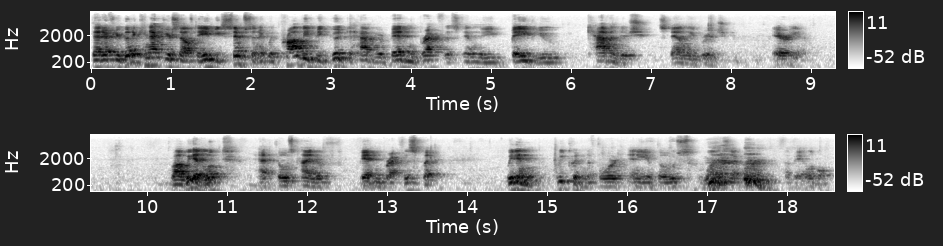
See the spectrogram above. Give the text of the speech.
that if you're going to connect yourself to A.B. Simpson, it would probably be good to have your bed and breakfast in the Bayview, Cavendish, Stanley Bridge area. Well, we had looked at those kind of bed and breakfasts, but we didn't, we couldn't afford any of those ones that were available.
